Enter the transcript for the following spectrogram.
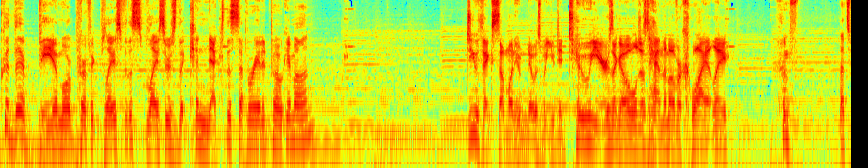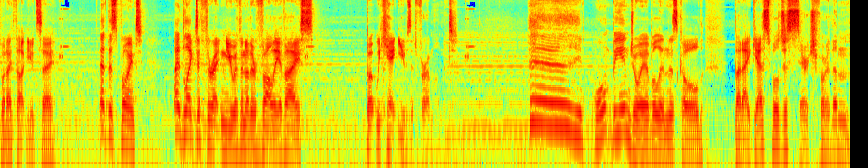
Could there be a more perfect place for the splicers that connect the separated Pokemon? Do you think someone who knows what you did two years ago will just hand them over quietly? That's what I thought you'd say. At this point, I'd like to threaten you with another volley of ice, but we can't use it for a moment. Eh, it won't be enjoyable in this cold, but I guess we'll just search for them.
